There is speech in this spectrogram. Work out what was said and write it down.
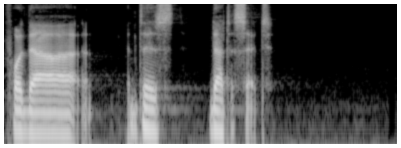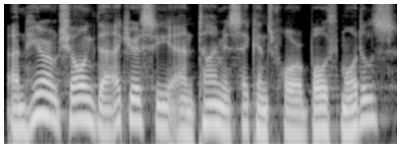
for the test data set. And here I'm showing the accuracy and time in seconds for both models.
